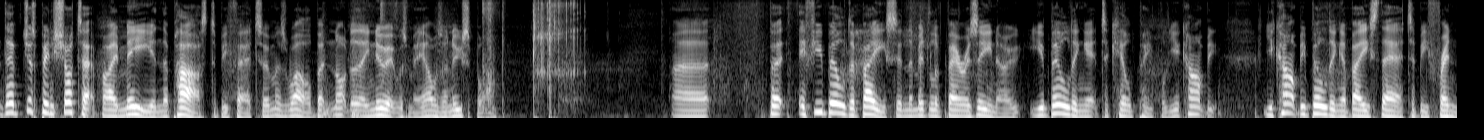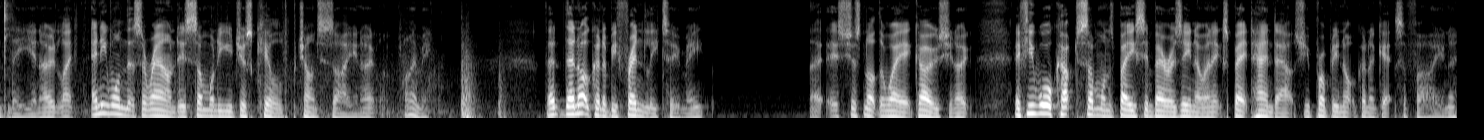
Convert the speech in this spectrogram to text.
they've just been shot at by me in the past, to be fair to them as well. But not that they knew it was me. I was a new spawn. Uh, but if you build a base in the middle of Berezino, you're building it to kill people. You can't be you can't be building a base there to be friendly, you know? Like anyone that's around is somebody you just killed, chances are, you know. Me. They're, they're not going to be friendly to me. Uh, it's just not the way it goes, you know. If you walk up to someone's base in Berezino and expect handouts, you're probably not going to get so far, you know.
